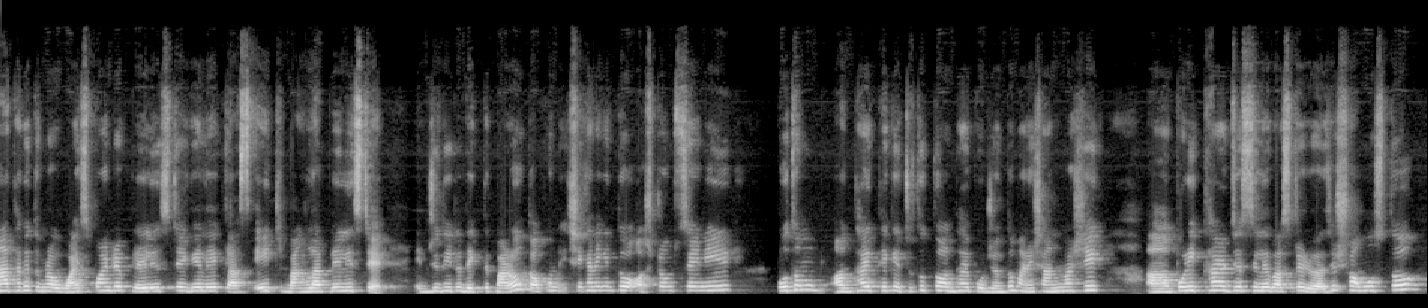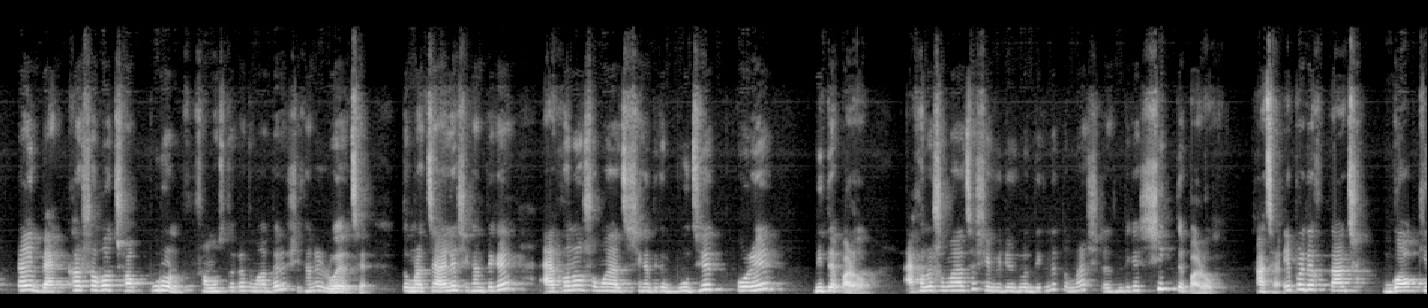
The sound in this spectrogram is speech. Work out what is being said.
না থাকে, তোমরা ওয়াইস পয়েন্টের প্লে লিস্টে গেলে ক্লাস এইট বাংলা প্লেলিস্টে যদি এটা দেখতে পারো, তখন সেখানে কিন্তু অষ্টম শ্রেণির প্রথম অধ্যায় থেকে চতুর্থ অধ্যায় পর্যন্ত মানে ষান্মাসিক পরীক্ষার যে সিলেবাসটা রয়েছে, সমস্তটাই ব্যাখ্যা সহ ছক পূরণ, সমস্তটা তোমাদের সেখানে রয়েছে। তোমরা চাইলে সেখান থেকে এখনও সময় আছে সেখান থেকে বুঝে করে নিতে পারো। এখনও সময় আছে সেই ভিডিওগুলো দেখলে তোমরা সেখান থেকে শিখতে পারো। আচ্ছা এরপর দেখো কাজ গ কি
